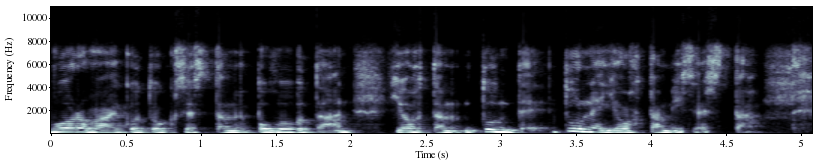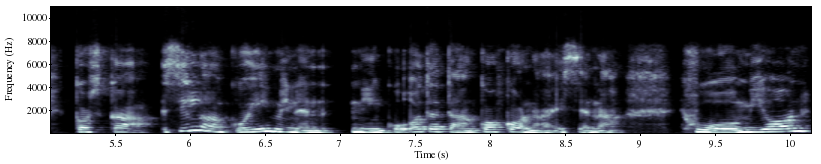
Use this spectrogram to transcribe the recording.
vuorovaikutuksesta, me puhutaan johta, tunte, tunnejohtamisesta. Koska silloin, kun ihminen niin kuin otetaan kokonaisena huomioon,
